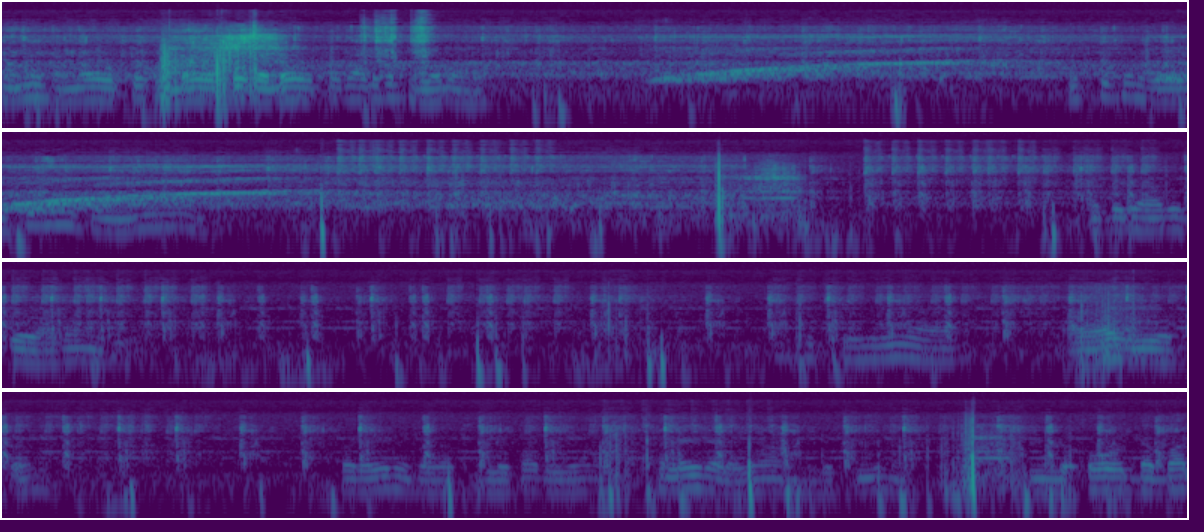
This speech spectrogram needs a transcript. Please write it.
हमने धंधा उठो करो उठो करो उठो करके चले जाओ। को डबल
